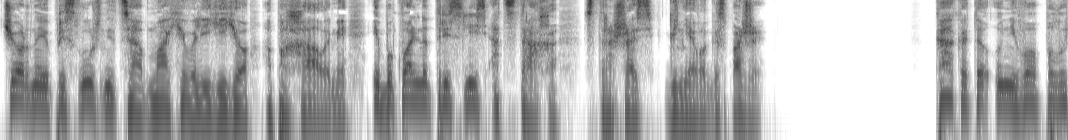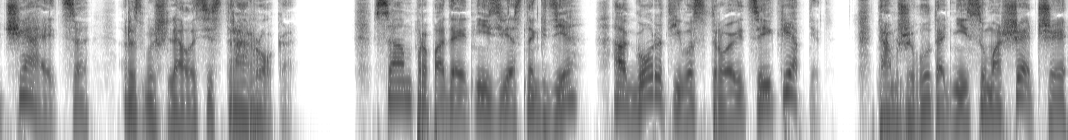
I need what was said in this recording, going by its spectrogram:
Черные прислужницы обмахивали ее опахалами и буквально тряслись от страха, страшась гнева госпожи. «Как это у него получается?» — размышляла сестра Рока. «Сам пропадает неизвестно где, а город его строится и крепнет. Там живут одни сумасшедшие,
